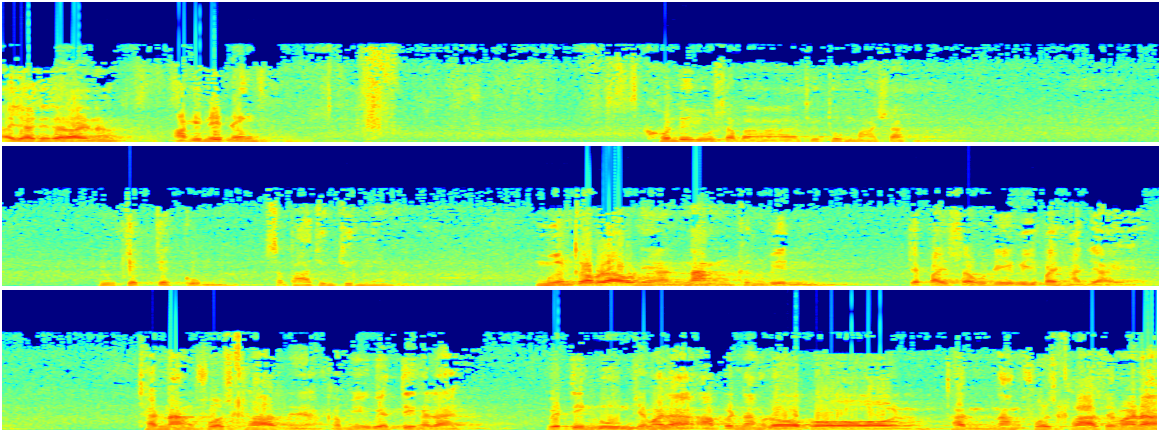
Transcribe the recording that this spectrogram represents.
อายะที่เท่าไหร่นะอ่านอีกนิดนึงคนที่อยู่สบายที่ทุ่งมาชัดอยู่เจ็ดเจ็ดกลุ่มนะสบายจริงๆเลยนะเหมือนกับเราเนี่ย นั่งเครื่องบิน จะไปซาอุดีหรือจะไปหาดใหญ่ ถ้านั่ง first class เนี่ยเขามี waiting อะไร waiting room ใช่ไหมล่ะอาไปนั่งรอก่อน ท่านนั่ง first class ใช่ไหมล่ะ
